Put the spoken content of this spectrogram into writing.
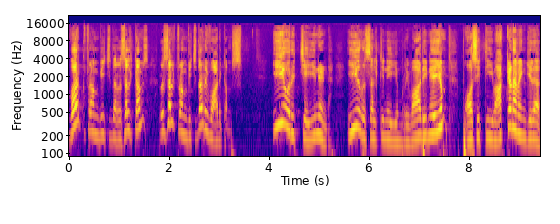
work from which the result comes result from which the reward comes ഈ ഒരു ചെയിൻ ഉണ്ട്. ഈ റിസൾട്ടിനെയും റിവാർഡിനെയും പോസിറ്റീവ് ആക്കണമെങ്കിൽ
